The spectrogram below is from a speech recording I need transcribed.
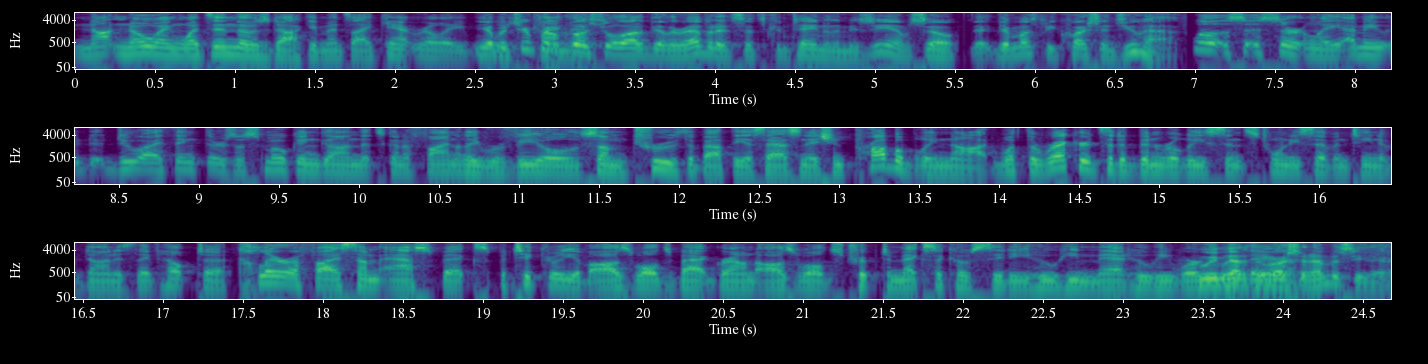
not knowing what's in those documents, I can't really. Yeah, but you're pretty close to a lot of the other evidence that's contained in the museum, so th- there must be questions you have. Well, c- certainly. I mean, do I think there's a smoking gun that's going to finally reveal some truth about the assassination? Probably not. What the records that have been released since 2017 have done is they've helped to clarify some aspects, particularly of Oswald's background, Oswald's trip to Mexico City, who he met, who he worked who he met at there. the Russian embassy there.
